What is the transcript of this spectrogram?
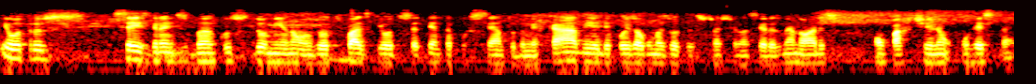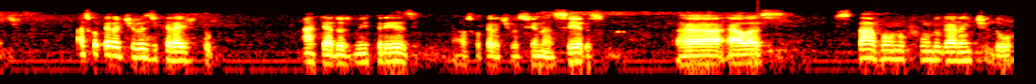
e outros seis grandes bancos dominam os outros quase que outros 70% do mercado e depois algumas outras instituições financeiras menores compartilham o restante. As cooperativas de crédito até 2013, as cooperativas financeiras, uh, elas estavam no fundo garantidor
